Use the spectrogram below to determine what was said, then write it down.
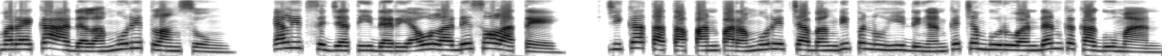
Mereka adalah murid langsung. Elit sejati dari Aula Desolate. Jika tatapan para murid cabang dipenuhi dengan kecemburuan dan kekaguman,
